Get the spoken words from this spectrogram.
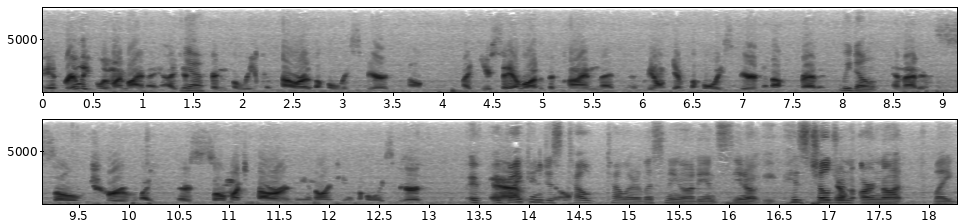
it really blew my mind. I, I just Yeah. couldn't believe the power of the Holy Spirit. You know, like you say a lot of the time that we don't give the Holy Spirit enough credit, We don't. and that is so true. Like there's so much power in the anointing of the Holy Spirit. If, if I And, can you just know. tell tell our listening audience, you know, his children are not like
